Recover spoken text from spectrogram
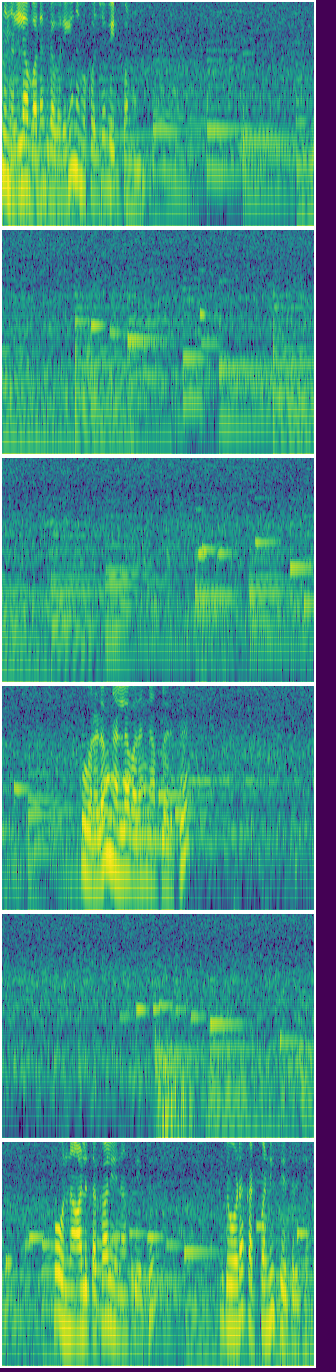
மூணு நல்லா வதங்குற வரையும் நம்ம கொஞ்சம் வெயிட் பண்ணணும். இப்போ ஓரளவு நல்லா வதங்கினாப்புல இருக்குது இப்போ ஒரு நாலு தக்காளியை நான் சேர்த்து இதோட கட் பண்ணி சேர்த்துருக்கேன்.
